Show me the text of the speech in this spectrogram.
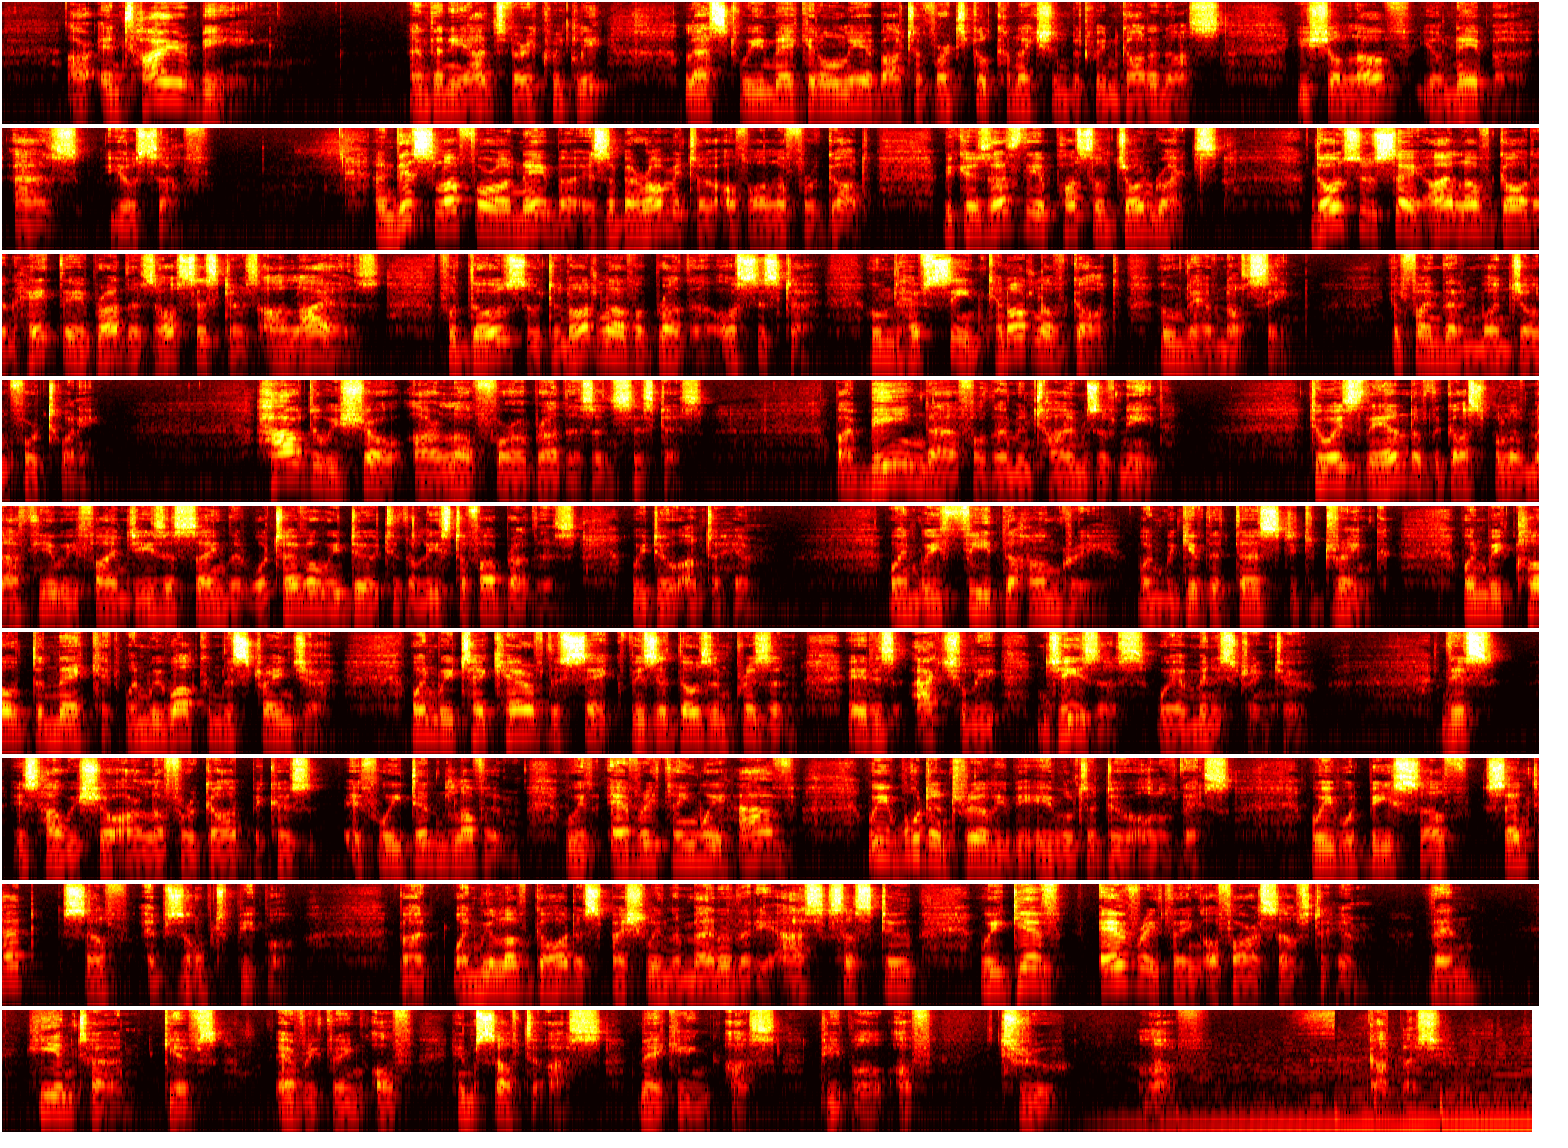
our entire being. And then he adds very quickly, lest we make it only about a vertical connection between God and us, you shall love your neighbor as yourself. And this love for our neighbor is a barometer of our love for God. Because as the Apostle John writes, those who say, I love God and hate their brothers or sisters are liars. For those who do not love a brother or sister whom they have seen cannot love God whom they have not seen. You'll find that in 1 John 4.20. How do we show our love for our brothers and sisters? By being there for them in times of need. Towards the end of the Gospel of Matthew, we find Jesus saying that whatever we do to the least of our brothers, we do unto him. When we feed the hungry, when we give the thirsty to drink, when we clothe the naked, when we welcome the stranger, when we take care of the sick, visit those in prison, it is actually Jesus we are ministering to. This is how we show our love for God because if we didn't love Him with everything we have, we wouldn't really be able to do all of this. We would be self centered, self absorbed people. But when we love God, especially in the manner that He asks us to, we give everything of ourselves to Him. Then He in turn gives everything of Himself to us, making us people of true love. God bless you.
